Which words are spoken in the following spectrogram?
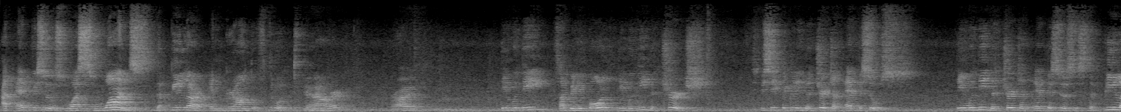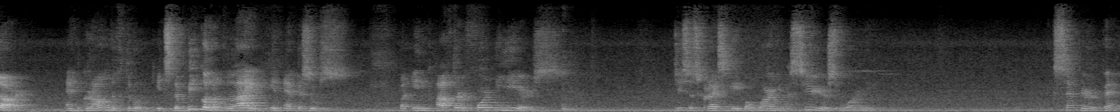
at Ephesus was once the pillar and ground of truth. Remember? Right. Timothy, sabi ni Paul, Timothy, the church, specifically the church at Ephesus. Timothy, the church at Ephesus is the pillar and ground of truth. It's the beacon of light in Ephesus. But in after 40 years, Jesus Christ gave a warning, a serious warning. Except you repent,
